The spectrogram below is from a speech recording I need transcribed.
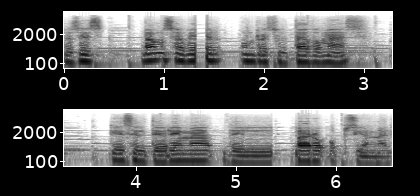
Entonces, vamos a ver un resultado más, que es el teorema del paro opcional.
